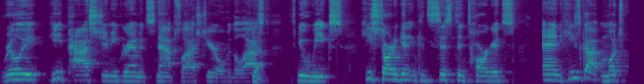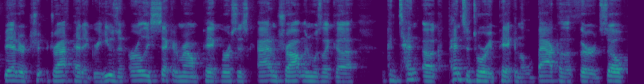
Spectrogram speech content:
really he passed Jimmy Graham in snaps last year over the last yeah. few weeks. He started getting consistent targets and he's got much better tr- draft pedigree. He was an early second round pick versus Adam Trautman was like a content, a compensatory pick in the back of the third. So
